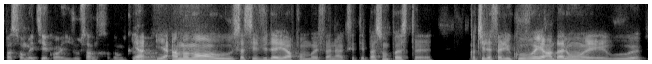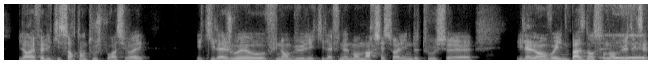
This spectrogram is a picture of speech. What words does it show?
pas son métier. Quoi. Il joue centre. Donc, il, y a, il y a un moment où ça s'est vu d'ailleurs pour Moefana que ce n'était pas son poste quand il a fallu couvrir un ballon et où euh, il aurait fallu qu'il sorte en touche pour assurer et qu'il a joué au funambule et qu'il a finalement marché sur la ligne de touche. Euh, il avait envoyé une passe dans son embut, etc.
